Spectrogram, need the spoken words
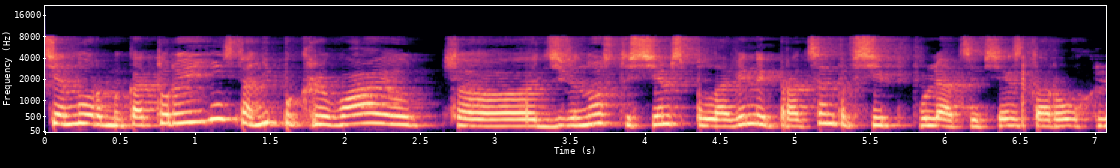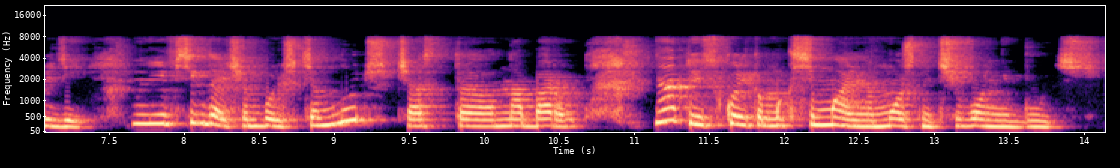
те нормы, которые есть, они покрывают а, 97,5% всей популяции, всех здоровых людей. Не всегда чем больше, тем лучше, часто наоборот. Да, то есть сколько максимально можно чего-нибудь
